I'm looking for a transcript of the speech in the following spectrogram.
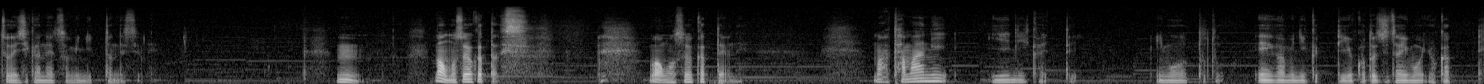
ちょい時間のやつを見に行ったんですよね。うん。まあ面白かったです。まあ面白かったよね。まあたまに家に帰って妹と映画見に行くっていうこと自体もよかった。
